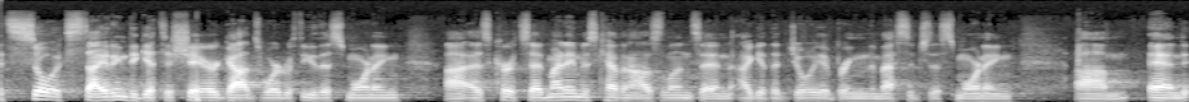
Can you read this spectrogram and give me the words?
It's so exciting to get to share God's word with you this morning. Uh, as Kurt said, my name is Kevin Ozolins, and I get the joy of bringing the message this morning. Um, and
